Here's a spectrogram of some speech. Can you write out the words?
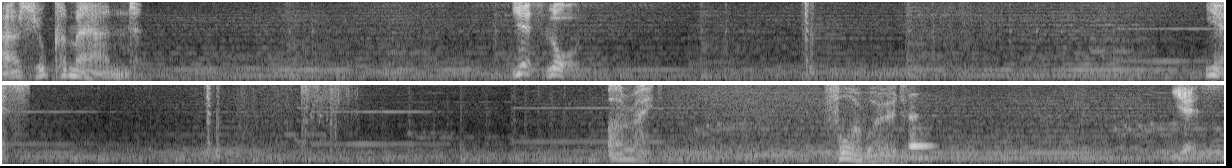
As you command. Yes, Lord. Yes. All right. Forward. Yes.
